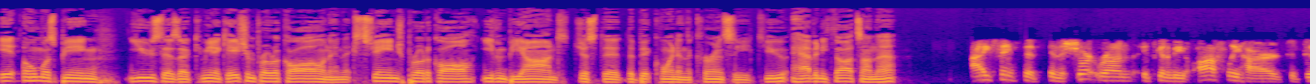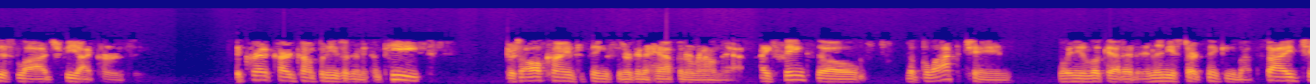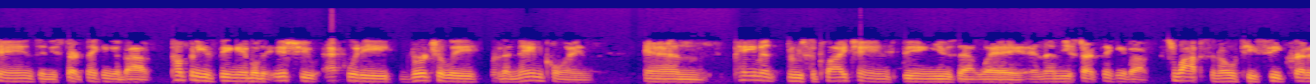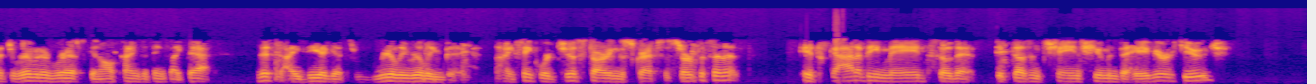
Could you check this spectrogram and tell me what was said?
it almost being used as a communication protocol and an exchange protocol, even beyond just the, the Bitcoin and the currency. Do you have any thoughts on that? I think that in the short run, it's going to be awfully hard to dislodge fiat currency. The credit card companies are going to compete. There's all kinds of things that are going to happen around that. I think, though, the blockchain, when you look at it, and then you start thinking about side chains and you start thinking about companies being able to issue equity virtually with a Namecoin and payment through supply chains being used that way. And then you start thinking about swaps and OTC credit derivative risk and all kinds of things like that. This idea gets really, really big. I think we're just starting to scratch the surface in it. It's got to be made so that it doesn't change human behavior huge.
